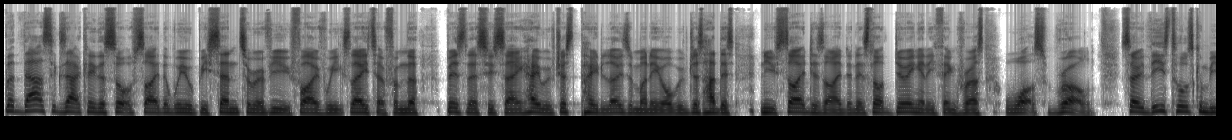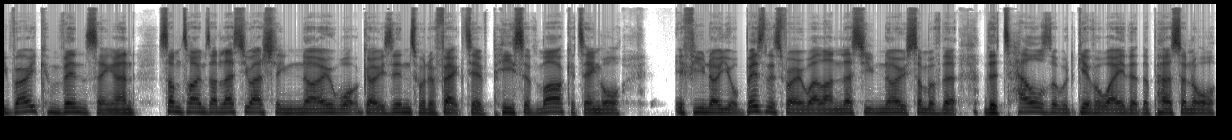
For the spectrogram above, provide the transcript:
But that's exactly the sort of site that we would be sent to review five weeks later from the business who's saying, hey, we've just paid loads of money or we've just had this new site designed and it's not doing anything for us. What's wrong? So these tools can be very convincing. And sometimes, unless you actually know what goes into an effective piece of marketing or if you know your business very well unless you know some of the the tells that would give away that the person or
